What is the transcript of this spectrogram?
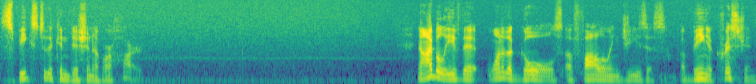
speaks to the condition of our heart. Now, I believe that one of the goals of following Jesus, of being a Christian,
